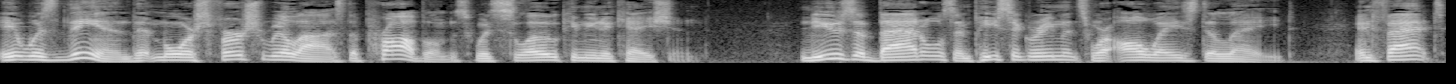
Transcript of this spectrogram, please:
It was then that Morse first realized the problems with slow communication. News of battles and peace agreements were always delayed. In fact,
